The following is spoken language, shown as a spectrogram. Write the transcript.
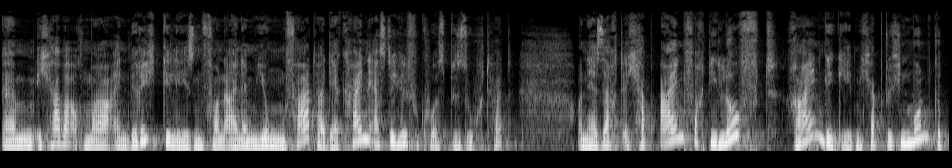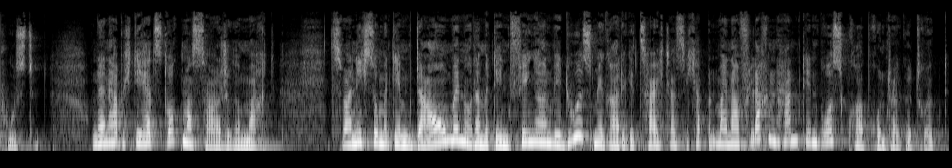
Ähm, ich habe auch mal einen Bericht gelesen von einem jungen Vater, der keinen Erste-Hilfe-Kurs besucht hat. Und er sagte, ich habe einfach die Luft reingegeben. Ich habe durch den Mund gepustet. Und dann habe ich die Herzdruckmassage gemacht. Zwar nicht so mit dem Daumen oder mit den Fingern, wie du es mir gerade gezeigt hast. Ich habe mit meiner flachen Hand den Brustkorb runtergedrückt.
